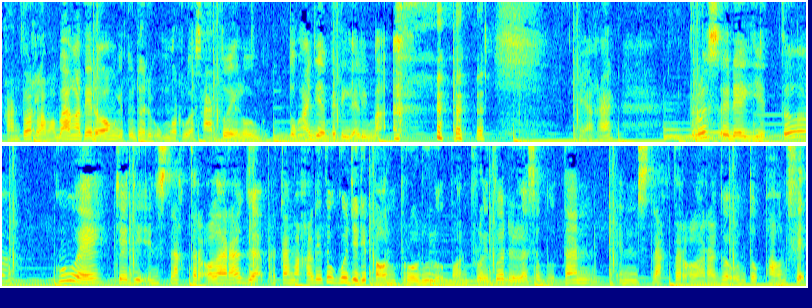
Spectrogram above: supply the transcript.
kantor lama banget ya dong gitu dari umur 21 ya lo hitung aja sampai 35 ya kan? Terus udah gitu gue jadi instruktur olahraga. Pertama kali itu gue jadi pound pro dulu. Pound pro itu adalah sebutan instruktur olahraga untuk pound fit.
